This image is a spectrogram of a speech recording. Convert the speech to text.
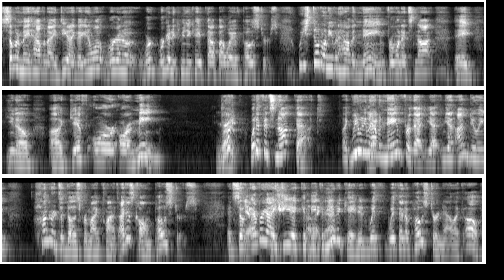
Someone may have an idea and I go, you know what, we're gonna we're, we're gonna communicate that by way of posters. We still don't even have a name for when it's not a you know a GIF or or a meme. Right. What, what if it's not that? Like we don't even yep. have a name for that yet, and yet I'm doing hundreds of those for my clients. I just call them posters. And so yep. every idea can be communicated that. with within a poster now. Like, oh,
